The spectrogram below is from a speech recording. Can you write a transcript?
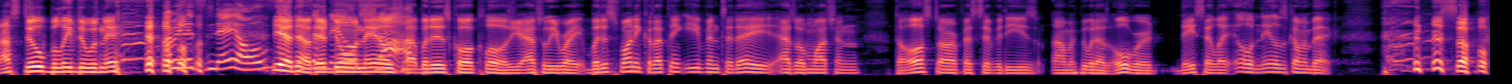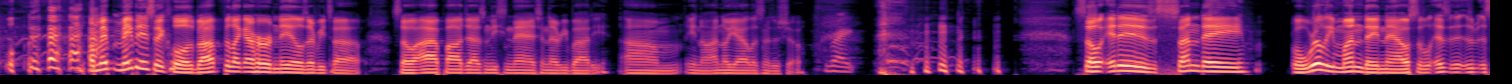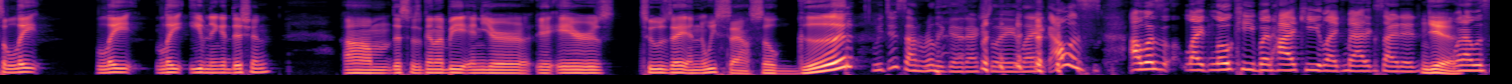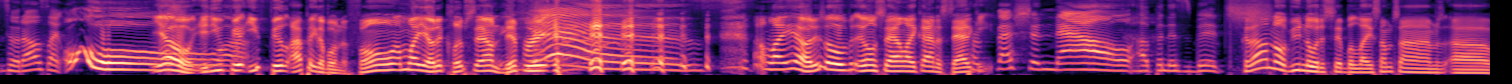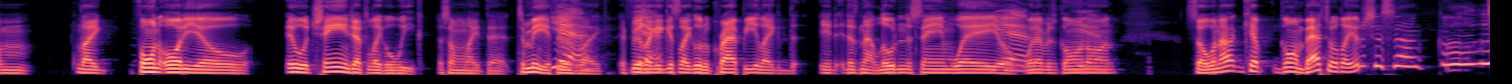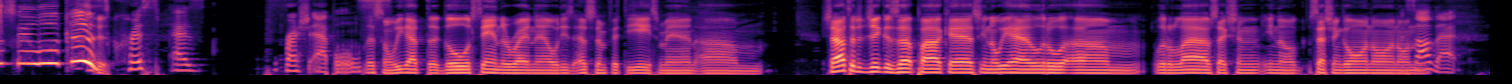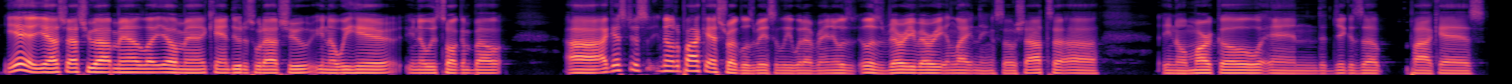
I still believed it was nails. I mean, it's nails. Yeah, no, It's they're nail doing nails, shop. but it is called claws. You're absolutely right. But it's funny because I think even today, as I'm watching the All Star festivities, um, people that was over, they said like, "Oh, nails is coming back." so, or maybe maybe they say claws, but I feel like I heard nails every time. So I apologize, Niecy Nash and everybody. Um, you know, I know y'all listen to the show. Right. So it is Sunday, well, really Monday now. So it's, it's it's a late, late, late evening edition. Um, this is gonna be in your, your ears Tuesday, and we sound so good. We do sound really good, actually. like I was, I was like low key but high key, like mad excited. Yeah. When I listened to it, I was like, oh, Yo, and you feel you feel I picked up on the phone. I'm like, yo, the clips sound different. Yes. I'm like, yo, this old, it don't sound like kind of staticky. Professional up in this bitch. Cause I don't know if you notice it, but like sometimes, um, like phone audio, it will change after like a week or something like that. To me, it Yeah. feels like it feels like it gets like a little crappy, like it, it does not load in the same way or Yeah. whatever's going Yeah. on. So when I kept going back to it, like it just sound good, it sound a little good. It's crisp as fresh apples. Listen, we got the gold standard right now with these SM58s, man. Um, shout out to the Jig is Up podcast. You know, we had a little um little live section, you know, session going on I on saw that. Yeah, yeah, I shout you out, man. I was like, yo, man, I can't do this without you. You know, we here, you know, we was talking about uh I guess just, you know, the podcast struggles basically, whatever. And it was it was very, very enlightening. So shout out to uh, you know, Marco and the Jig is Up podcast.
